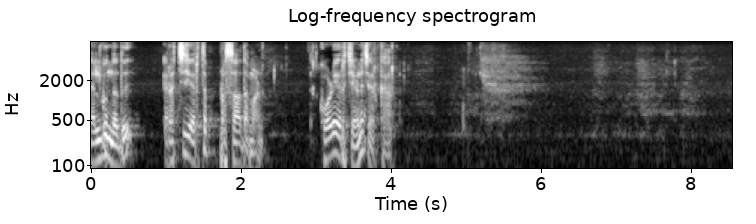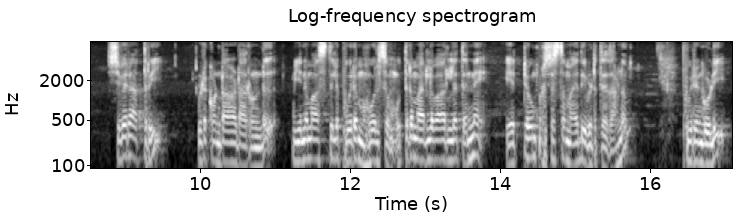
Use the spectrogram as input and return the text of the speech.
നൽകുന്നത് ഇറച്ചി ചേർത്ത പ്രസാദമാണ്. കോഴയിറച്ചിയാണ് ചേർക്കാറ്. ശിവരാത്രി ഇവിടെ കൊണ്ടാടാറുണ്ട്. മീനമാസത്തിലെ പൂരം മഹോത്സവം ഉത്തര മലബാറിലെ തന്നെ ഏറ്റവും പ്രശസ്തമായത് ഇവിടുത്തേതാണ്. പൂരംകുളി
